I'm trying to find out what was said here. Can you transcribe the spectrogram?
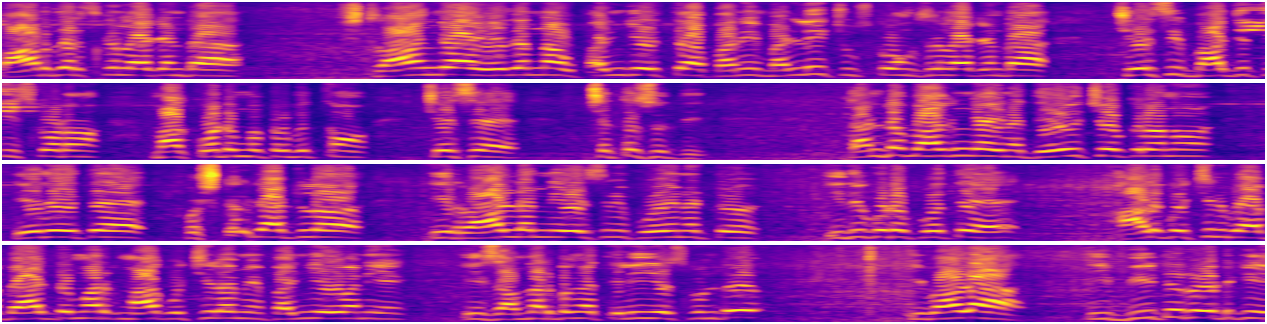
పారదర్శకం లేకుండా స్ట్రాంగ్గా ఏదన్నా పని చేస్తే ఆ పని మళ్ళీ చూసుకోవాల్సిన లేకుండా చేసి బాధ్యత తీసుకోవడం మా కుటుంబ ప్రభుత్వం చేసే చిత్తశుద్ధి. దాంట్లో భాగంగా ఆయన దేవి చౌక్లోను ఏదైతే పుష్కర్ ఘాట్లో ఈ రాళ్ళన్నీ వేసి పోయినట్టు ఇది కూడా పోతే వాళ్ళకు వచ్చిన బ్యా- బ్యాడ్ మార్క్ మాకు వచ్చేలా మేము పని చేయమని ఈ సందర్భంగా తెలియజేసుకుంటూ ఇవాళ ఈ బీటీ రోడ్డుకి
